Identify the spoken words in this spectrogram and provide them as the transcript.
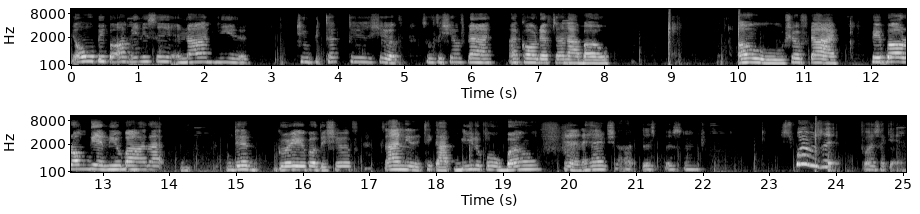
Yo, people, I'm innocent and I'm here to protect the sheriff. So the sheriff died, I called up bow. Oh, sheriff died. People don't get nearby that dead grave of the sheriff. Cause I need to take that beautiful bow and headshot this person. Just where was it for a second?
